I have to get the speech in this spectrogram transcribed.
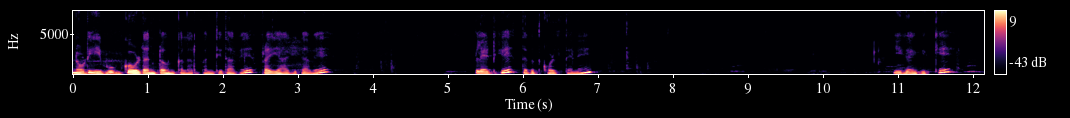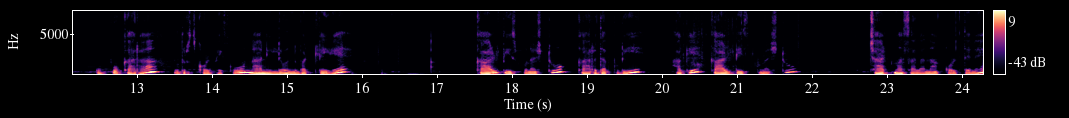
ನೋಡಿ ಇವು ಗೋಲ್ಡನ್ ಟೌನ್ ಕಲರ್ ಬಂದಿದ್ದಾವೆ ಫ್ರೈ ಆಗಿದ್ದಾವೆ. ಪ್ಲೇಟ್ಗೆ ತೆಗೆದುಕೊಳ್ತೇನೆ. ಈಗ ಇದಕ್ಕೆ ಉಪ್ಪು, ಖಾರ ಉದುರಿಸ್ಕೊಳ್ಬೇಕು. ನಾನಿಲ್ಲಿ ಒಂದು ಬಟ್ಲಿಗೆ ಕಾಲು ಟೀ ಸ್ಪೂನಷ್ಟು ಖಾರದ ಪುಡಿ, ಹಾಗೆ ಕಾಲು ಟೀ ಸ್ಪೂನಷ್ಟು ಚಾಟ್ ಮಸಾಲನ ಹಾಕ್ಕೊಳ್ತೇನೆ.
